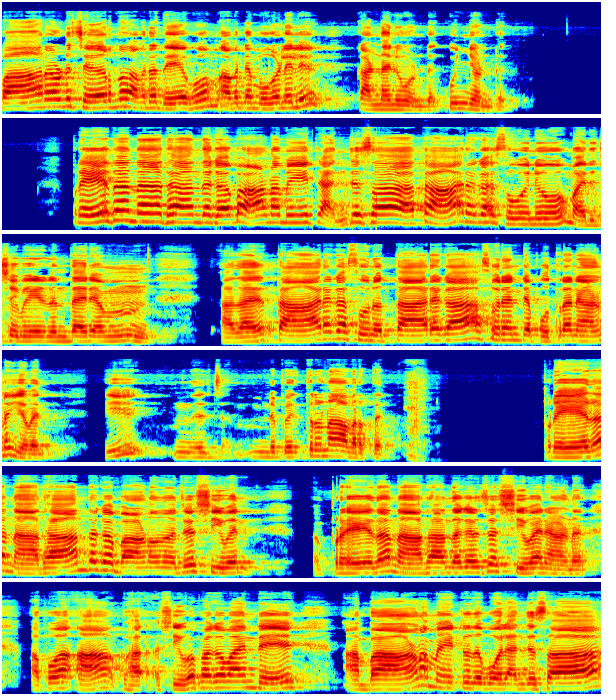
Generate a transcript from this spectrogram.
പാറയോട് ചേർന്ന് അവന്റെ ദേഹവും അവന്റെ മുകളിൽ കണ്ണനും ഉണ്ട് കുഞ്ഞുണ്ട്. പ്രേതനാഥാന്തക ബാണമേറ്റ് അഞ്ചസാ താരകസൂനു മരിച്ചു വീഴും തരം. അതായത് താരകസൂനു താരകാസുരന്റെ പുത്രനാണ് ഇവൻ. ഈ തൃണാവർത്തൻ പ്രേതനാഥാന്തക ബാണമെന്ന് വെച്ചാൽ ശിവൻ. പ്രേതനാഥാന്തകൻ നാഥാന്തകരിച്ച ശിവനാണ്. അപ്പോൾ ആ ശിവഭഗവാന്റെ ബാണമേറ്റതുപോലെ അഞ്ചസാ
